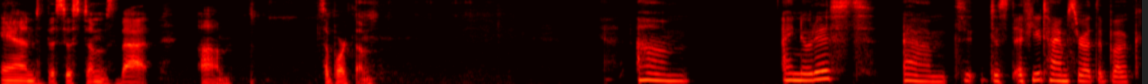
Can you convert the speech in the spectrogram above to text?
and the systems that um, support them. Um, I noticed um, just a few times throughout the book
